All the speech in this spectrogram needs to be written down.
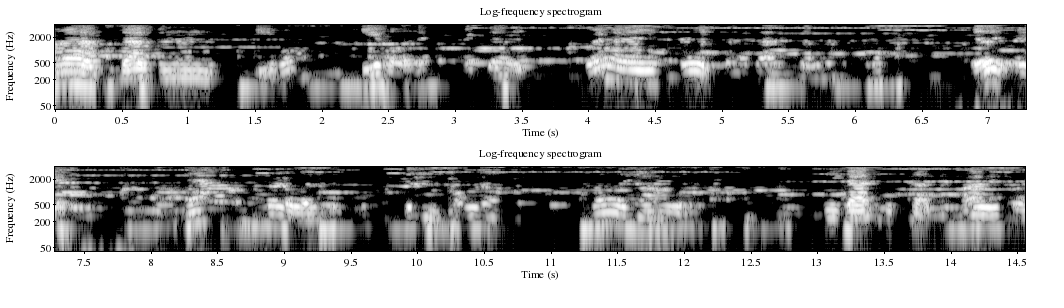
Do you want to have Jasmine and then evil? Evil, eh? Like, I swear I heard that really weird. Yeah, where was it? Didn't hold on. You know, you got this stuff. Probably for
